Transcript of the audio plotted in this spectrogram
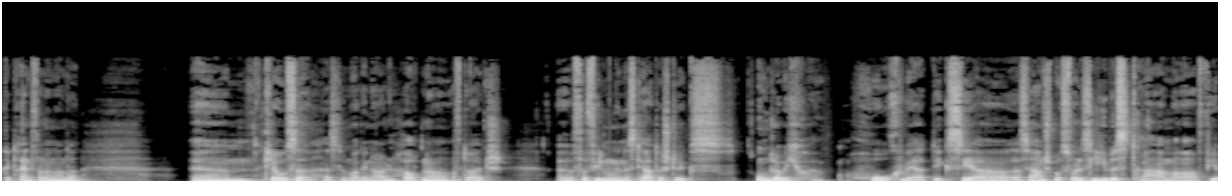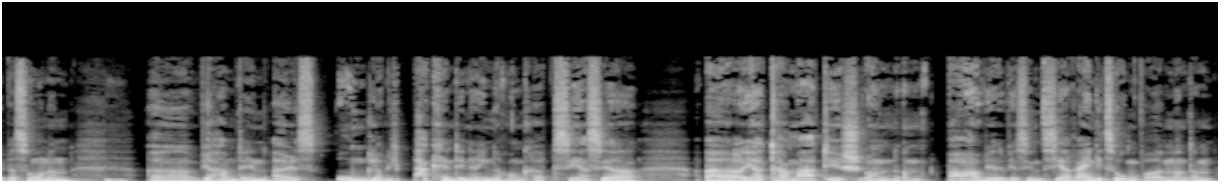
getrennt voneinander. Ähm, Closer heißt im Original, Hautnah auf Deutsch. Äh, Verfilmung eines Theaterstücks, unglaublich hochwertig, sehr, sehr anspruchsvolles Liebesdrama, vier Personen. Mhm. Äh, wir haben den als unglaublich packend in Erinnerung gehabt, sehr, sehr äh, ja, dramatisch und, und boah, wir, wir sind sehr reingezogen worden und dann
